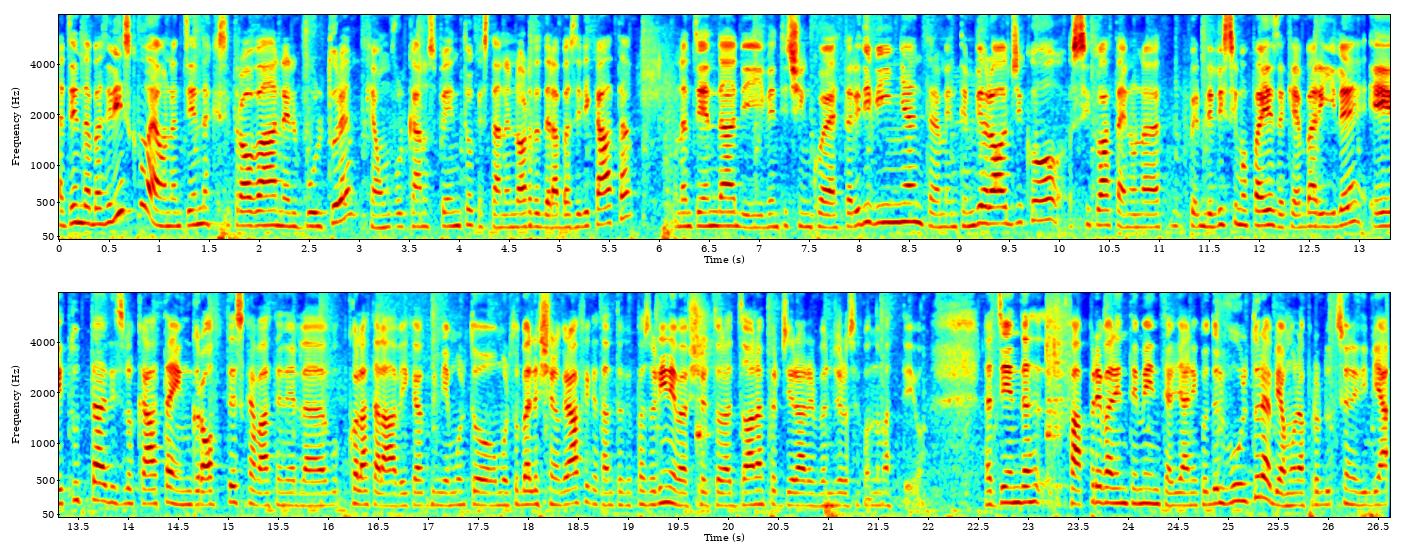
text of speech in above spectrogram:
L'azienda Basilisco è un'azienda che si trova nel Vulture, che è un vulcano spento che sta nel nord della Basilicata, un'azienda di 25 ettari di vigna, interamente in biologico, situata in un bellissimo paese che è Barile e tutta dislocata in grotte scavate nella colata lavica, quindi è molto, molto bella scenografica, tanto che Pasolini aveva scelto la zona per girare il Vangelo secondo Matteo. L'azienda fa prevalentemente aglianico del Vulture, abbiamo una produzione di bianco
